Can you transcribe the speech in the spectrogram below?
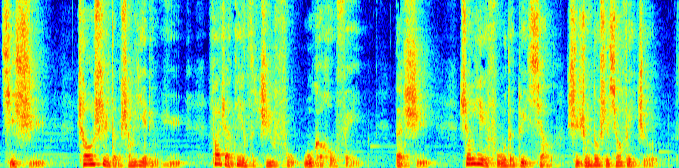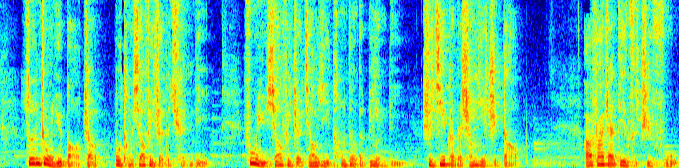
其实，超市等商业领域。发展电子支付无可厚非，但是商业服务的对象始终都是消费者，尊重与保障不同消费者的权利，赋予消费者交易同等的便利是基本的商业之道。而发展电子支付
